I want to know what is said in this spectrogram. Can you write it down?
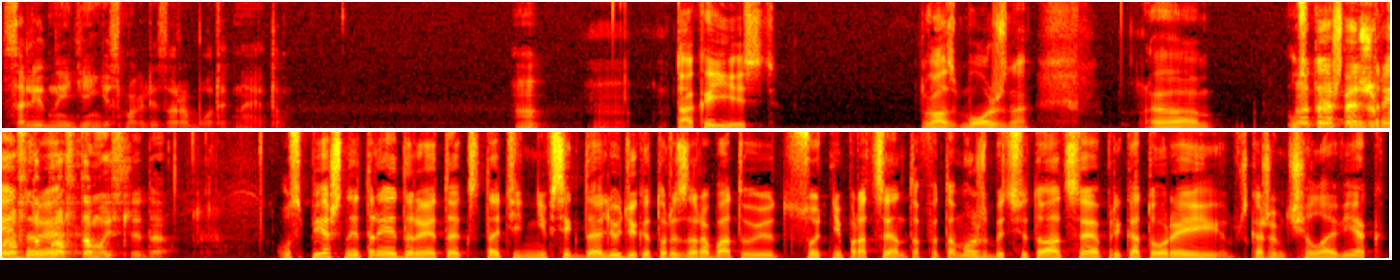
солидные деньги смогли заработать на этом. М? Так и есть. Возможно. Э, ну, это опять же трейдеры... просто, просто мысли, да. Успешные трейдеры это, кстати, не всегда люди, которые зарабатывают сотни процентов. Это может быть ситуация, при которой, скажем, человек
